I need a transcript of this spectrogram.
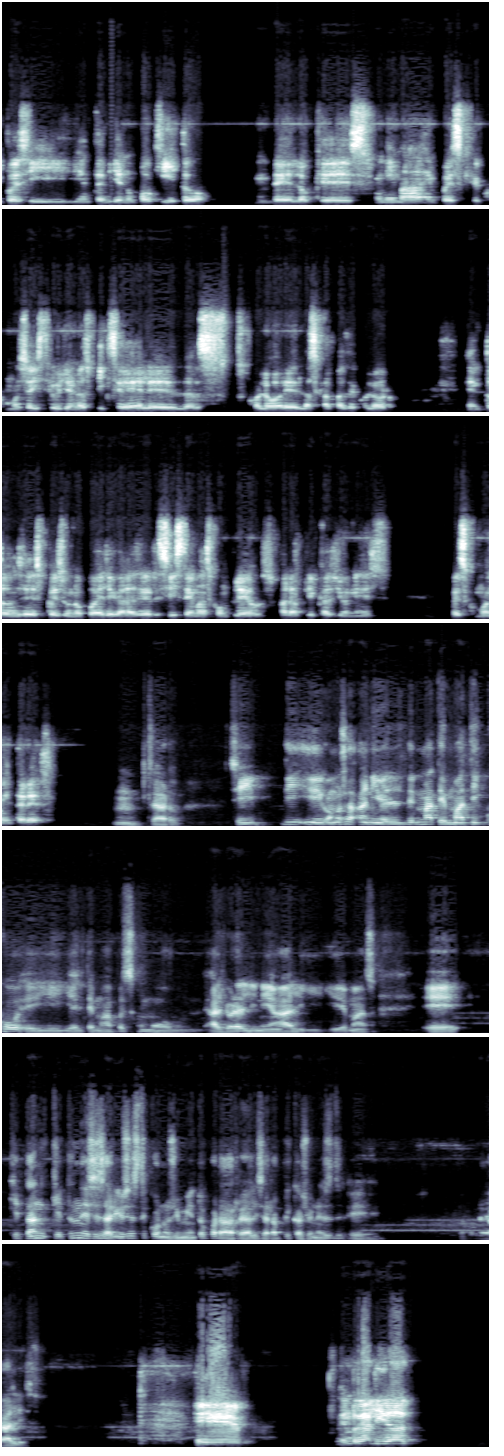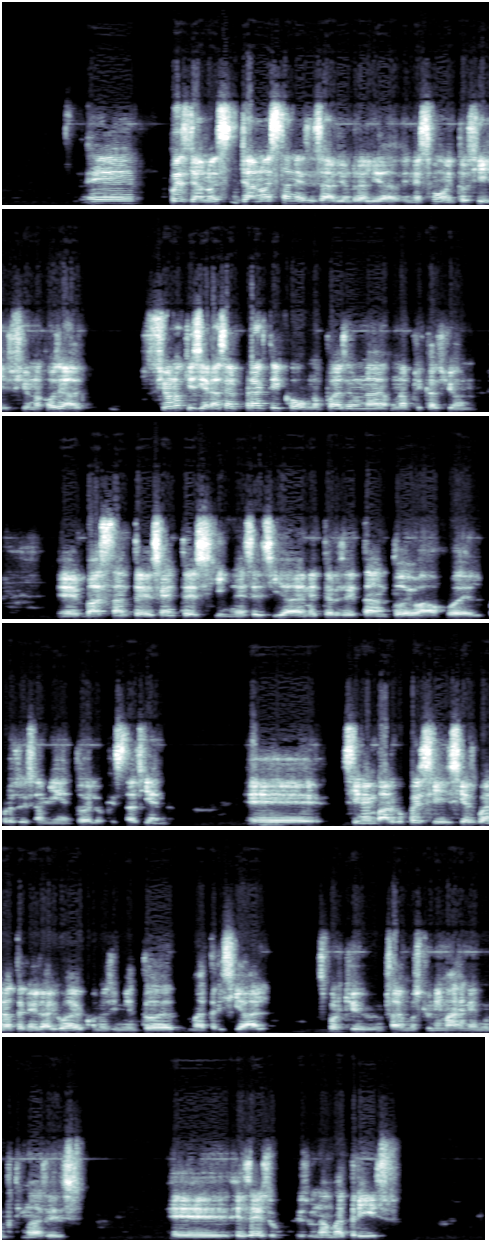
y pues y, entendiendo un poquito de lo que es una imagen, pues que cómo se distribuyen los píxeles, los colores, las capas de color. Entonces, pues uno puede llegar a hacer sistemas complejos para aplicaciones, pues como de interés. Mm, claro. Sí, y, digamos a, nivel de matemático y, el tema pues como álgebra lineal y, demás, eh, ¿qué, tan, ¿qué tan necesario es este conocimiento para realizar aplicaciones eh, reales? Eh, en realidad, eh, pues ya no, es, ya no es tan necesario en realidad. En este momento sí, si uno, o sea, si uno quisiera ser práctico, uno puede hacer una, una aplicación eh, bastante decente sin necesidad de meterse tanto debajo del procesamiento de lo que está haciendo. sin embargo, pues sí, sí es bueno tener algo de conocimiento matricial, porque sabemos que una imagen en últimas es, eh, es eso, es una matriz.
